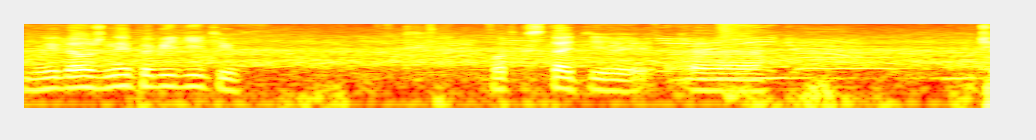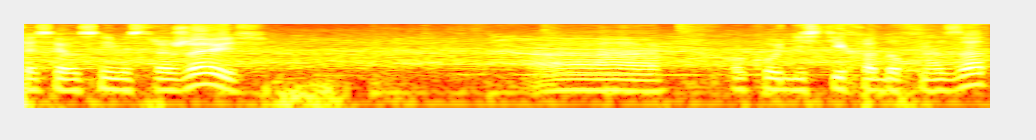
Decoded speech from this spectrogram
Мы должны победить их. Вот, кстати, э, сейчас я вот с ними сражаюсь. А, около 10 ходов назад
